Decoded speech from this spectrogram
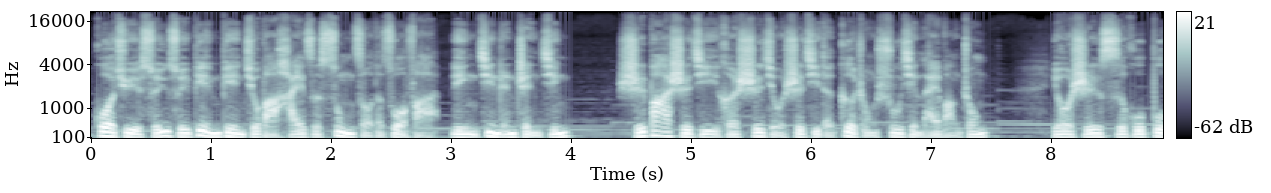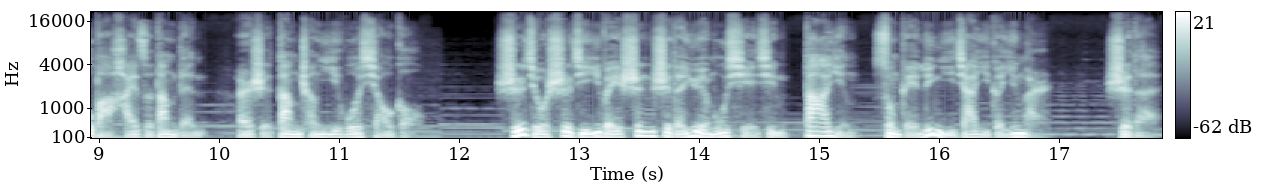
过去随随便便就把孩子送走的做法令今人震惊。十八世纪和十九世纪的各种书信来往中，有时似乎不把孩子当人，而是当成一窝小狗。十九世纪一位绅士的岳母写信答应送给另一家一个婴儿。是的，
